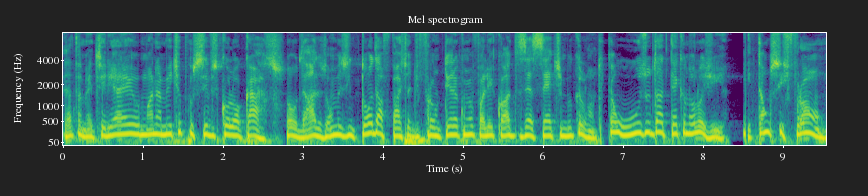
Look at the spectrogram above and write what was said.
Exatamente. Seria humanamente possível colocar soldados, homens em toda a faixa de fronteira, como eu falei, quase 17 mil quilômetros. Então, o uso da tecnologia. Então, o CISFRON,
